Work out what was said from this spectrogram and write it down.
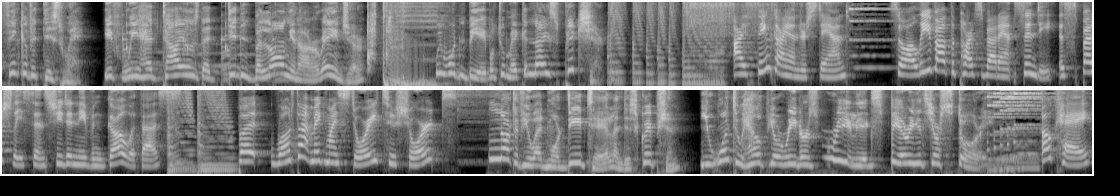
Think of it this way if we had tiles that didn't belong in our arranger, we wouldn't be able to make a nice picture. I think I understand. So I'll leave out the parts about Aunt Cindy, especially since she didn't even go with us. But won't that make my story too short? Not if you add more detail and description. You want to help your readers really experience your story. Okay,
